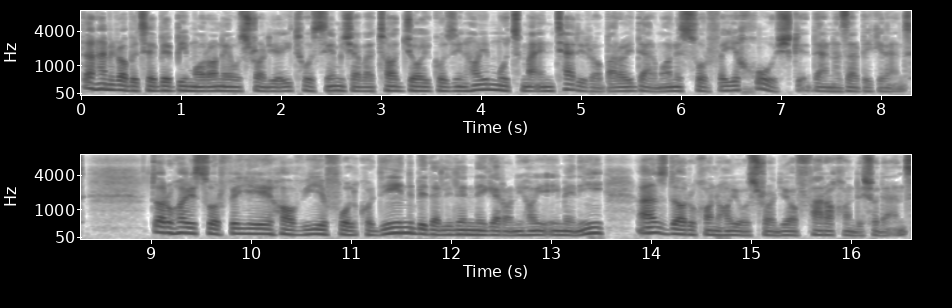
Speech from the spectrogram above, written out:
در همین رابطه به بیماران استرالیایی توصیه می شود تا جایگزین های مطمئن تری را برای درمان سرفه خشک در نظر بگیرند. داروهای سرفه حاوی فولکودین به دلیل نگرانی های ایمنی از داروخانه های استرالیا فراخوانده شدند.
